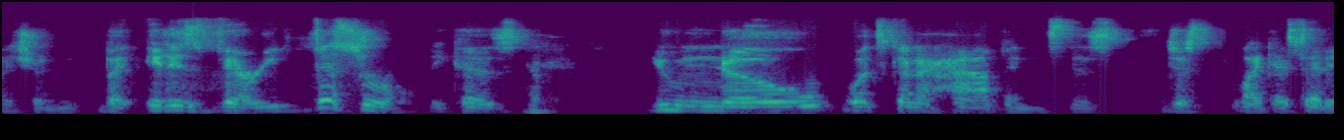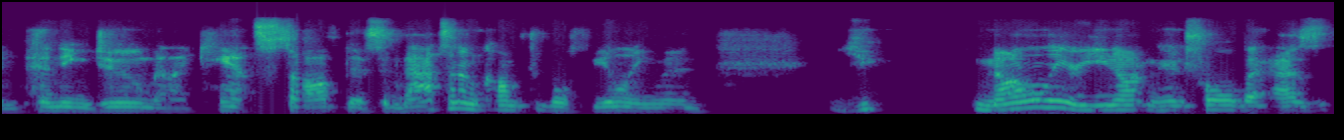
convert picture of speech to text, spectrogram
i shouldn't but it is very visceral because Yeah. you know what's going to happen. It's this just like i said impending doom and i can't stop this. And that's an uncomfortable feeling when you not only are you not in control but as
